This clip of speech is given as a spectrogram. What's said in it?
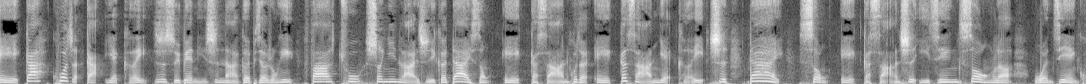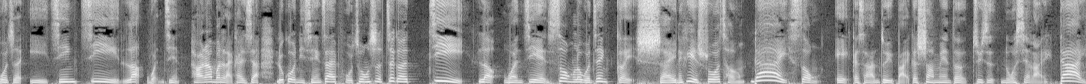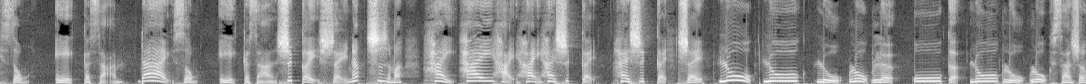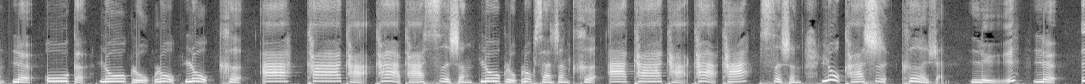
เอก或者嘎也可以，就是随便你是哪个比较容易发出声音来，是一个ได้ส่งเอกสาร或者เอกสาร也可以，是ได้送เอกสาร是已经送了 文件或者已经寄了文件。好，那我们来看一下，如果你现在补充是这个寄了文件、送了文件给谁，你可以说成ได้送เอกสาร对，把一个上面的句子挪下来，ได้送เอกสารได้送เอกสาร是给谁呢？是什么？ให้ให้ให้ให้ให้是给。还是给谁？ ลูกลูกลูลู了五个ลูกลูลู三声了五个ลูกลูลูลู可啊卡卡卡卡四声ลูกลูลู三声可啊卡卡卡卡四声ลูกค้า是客人หรือ了呃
